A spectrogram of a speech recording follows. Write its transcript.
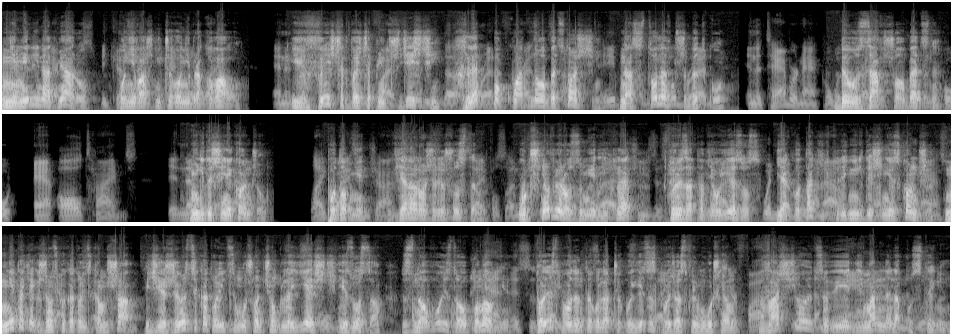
nie mieli nadmiaru, ponieważ niczego nie brakowało. I w Wyjścia 25-30 chleb pokładny obecności na stole w przybytku był zawsze obecny. Nigdy się nie kończył. Podobnie w Jana rozdziale 6 uczniowie rozumieli chleb, który zapewniał Jezus, jako taki, który nigdy się nie skończy. Nie tak jak rzymskokatolicka msza, gdzie rzymscy katolicy muszą ciągle jeść Jezusa, znowu i znowu ponownie. To jest powodem tego, dlaczego Jezus powiedział swoim uczniom, wasi ojcowie jedli mannę na pustyni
